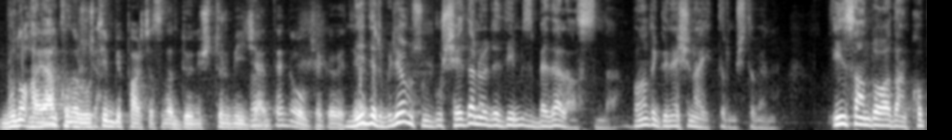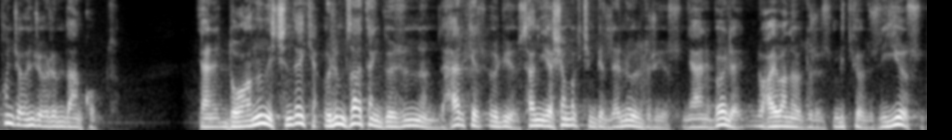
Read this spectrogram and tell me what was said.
Bunu hayatının rutin bir parçasına dönüştürmeyeceksin de ne olacak? Evet. yani. Nedir biliyor musun? Bu şeyden ödediğimiz bedel aslında. Bana da güneşin ayıktırmıştı beni. İnsan doğadan kopunca önce ölümden koptu. Yani doğanın içindeyken ölüm zaten gözünün önünde. Herkes ölüyor. Sen yaşamak için birilerini öldürüyorsun. Yani böyle hayvan öldürüyorsun, bitki öldürüyorsun, yiyorsun.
